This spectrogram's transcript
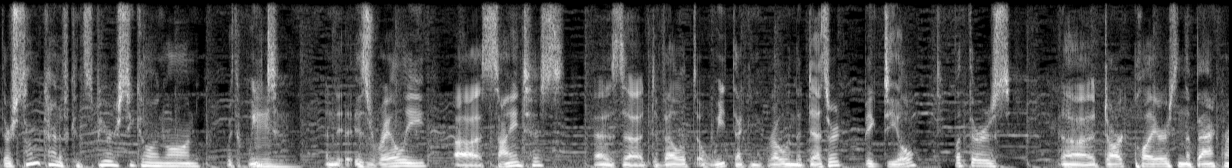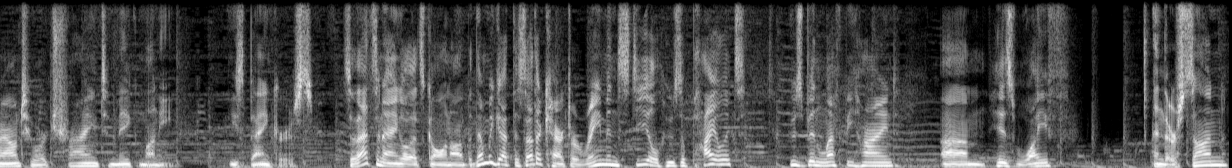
There's some kind of conspiracy going on with wheat. An Israeli uh, scientist has uh, developed a wheat that can grow in the desert. Big deal. But there's uh, dark players in the background who are trying to make money. These bankers. So that's an angle that's going on. But then we got this other character, Raymond Steele, who's a pilot who's been left behind. Um, his wife and their son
